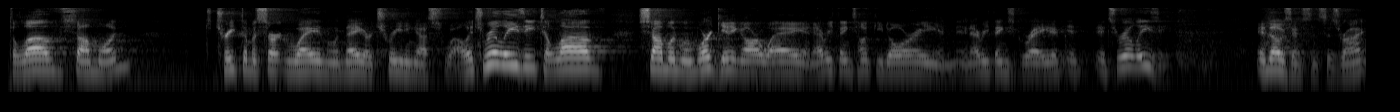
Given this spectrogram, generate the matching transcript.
to love someone, to treat them a certain way when they are treating us well. It's real easy to love someone when we're getting our way and everything's hunky dory and, and everything's great. It, it, it's real easy in those instances, right?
